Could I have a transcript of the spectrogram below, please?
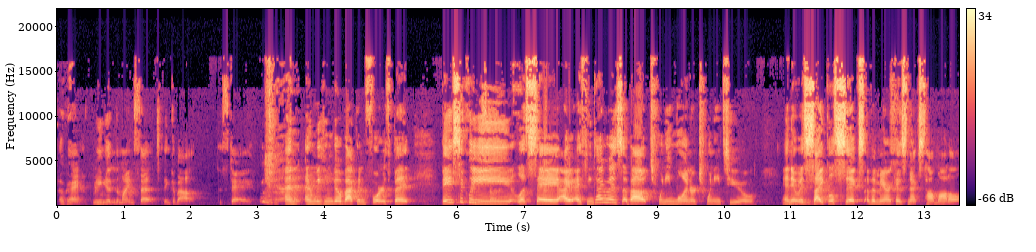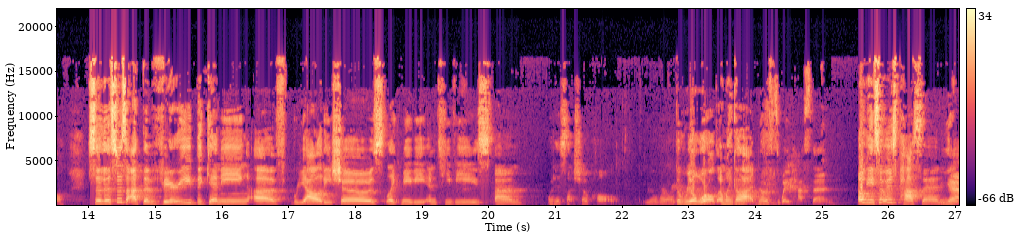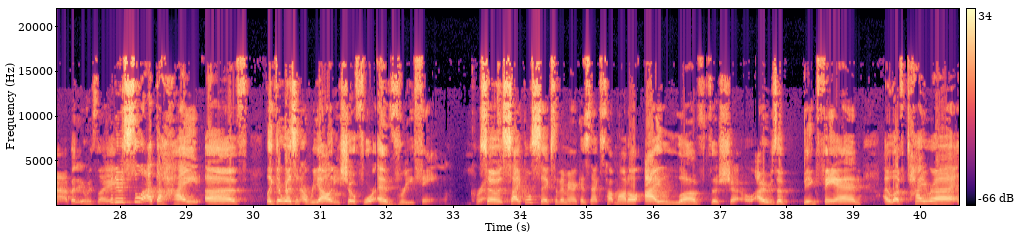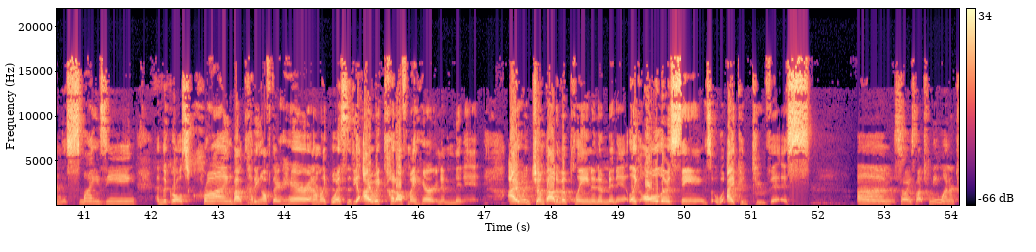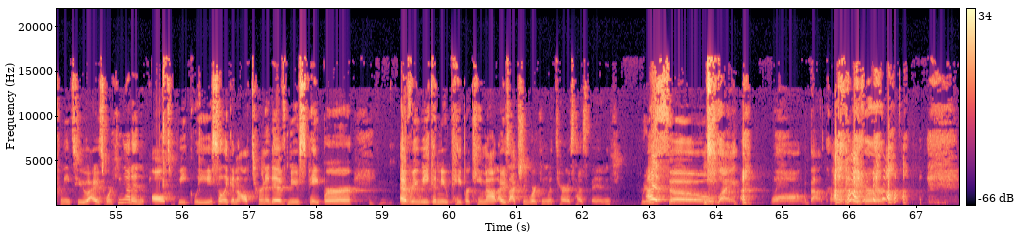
Okay, we can get in the mindset to think about this day, and and we can go back and forth. But basically, let's say I, I think I was about 21 or 22, and it was cycle six of America's Next Top Model. So this was at the very beginning of reality shows, like maybe MTV's. Um, what is that show called? The Real World. The Real World. Oh my God. No, this is way past then. Okay, so it was past then. Yeah, but it was like But it was still at the height of Like there wasn't a reality show for everything. Correct. So cycle six of America's Next Top Model, I loved the show. I was a big fan. I loved Tyra and the smizing and the girls crying about cutting off their hair. And I'm like, what's the deal? I would cut off my hair in a minute. I would jump out of a plane in a minute. Like all those things, I could do this. Um, so I was about 21 or 22. I was working at an alt weekly, so like an alternative newspaper. Every week a new paper came out. I was actually working with Tara's husband. We're I- so like wrong about crossing over.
